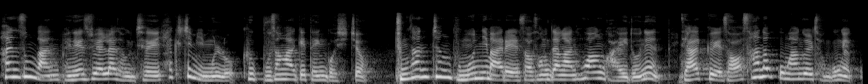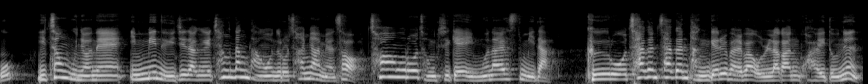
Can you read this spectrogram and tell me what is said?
한순간 베네수엘라 정치의 핵심 인물로 급부상하게 된 것이죠. 중산층 부모님 아래에서 성장한 후안 과이도는 대학교에서 산업공학을 전공했고 2009년에 인민의지당의 창당 당원으로 참여하면서 처음으로 정치계에 입문하였습니다. 그 후로 차근차근 단계를 밟아 올라간 과이도는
